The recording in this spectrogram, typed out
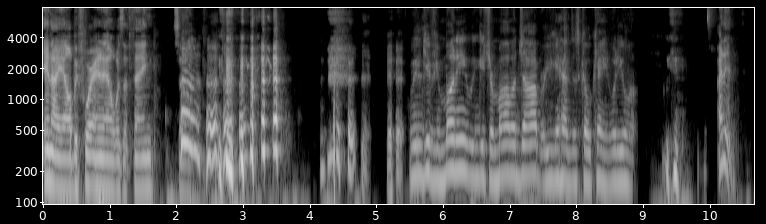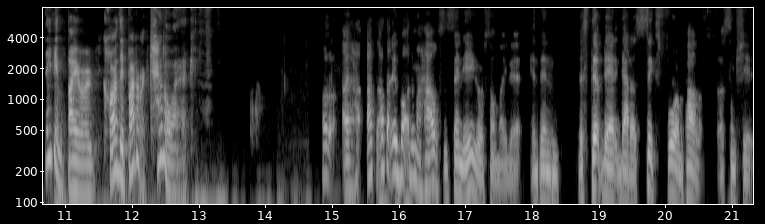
NIL before NIL was a thing. So we can give you money, we can get your mom a job, or you can have this cocaine. What do you want? I didn't. They didn't buy her a car. They bought her a Cadillac. I, I, I thought they bought them a house in San Diego or something like that, and then the stepdad got a six four Impala or some shit.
